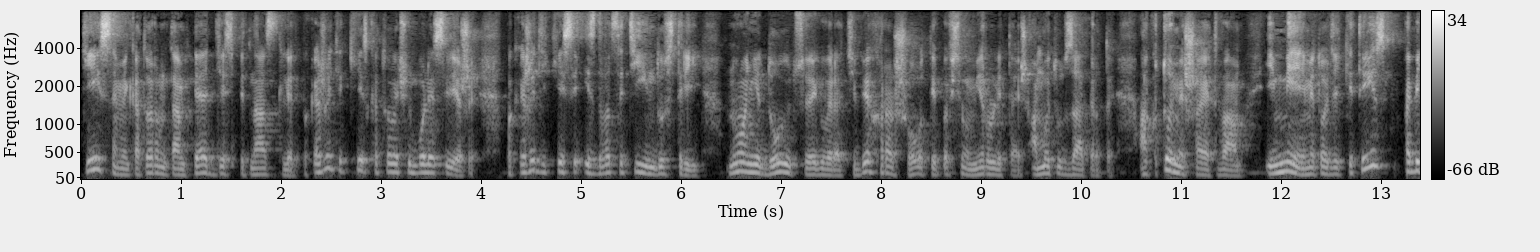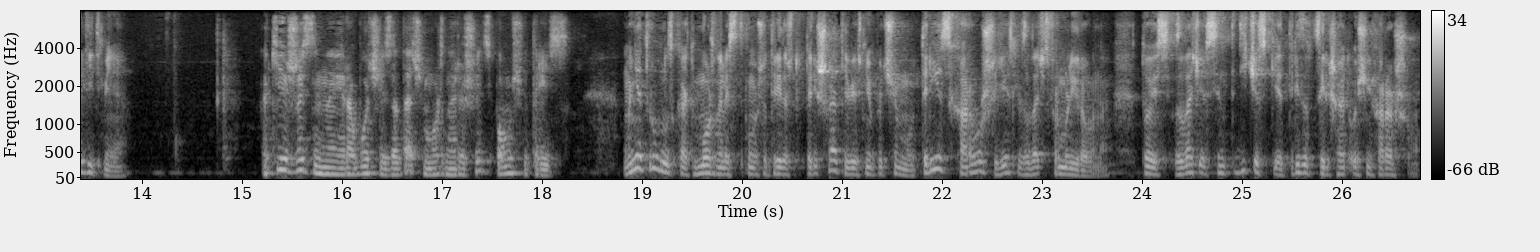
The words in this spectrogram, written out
кейсами, которым там 5, 10, 15 лет. Покажите кейс, который чуть более свежий. Покажите кейсы из 20 индустрий. Ну, они дуются и говорят, тебе хорошо, ты по всему миру летаешь, а мы тут заперты. А кто мешает вам, имея методики ТРИЗ, победить меня? Какие жизненные и рабочие задачи можно решить с помощью ТРИЗ? Мне трудно сказать, можно ли с помощью ТРИЗа что-то решать, я объясню почему. ТРИЗ хороший, если задача сформулирована. То есть задачи синтетические ТРИЗовцы решают очень хорошо.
